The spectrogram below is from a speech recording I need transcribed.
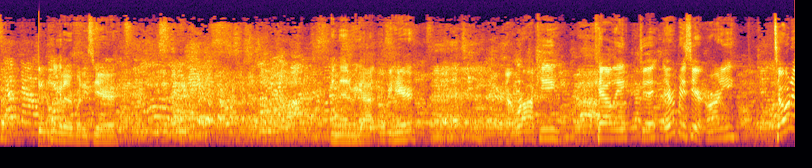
Look at everybody's here. And then we got over here, we got Rocky, Kelly, Jay, everybody's here. Arnie, Tony!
